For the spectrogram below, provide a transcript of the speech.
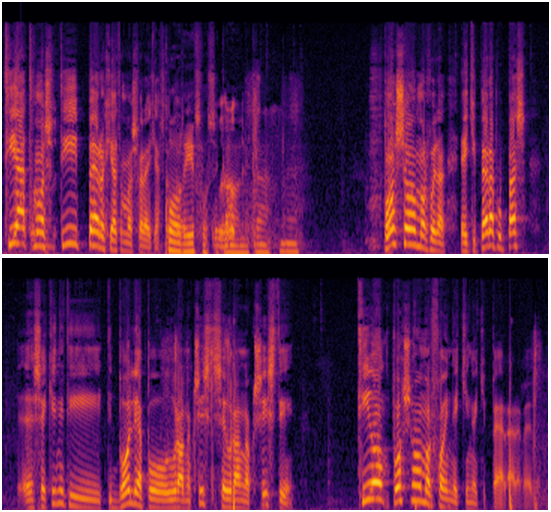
Τι, ατμοσ... τι υπέροχη ατμόσφαιρα έχει αυτό. το Κορύφωση Ωραίο. κανονικά. Ναι. Πόσο όμορφο ήταν. Εκεί πέρα που πας ε, σε εκείνη τη, την πόλη από ουρανοξύστη σε ουρανοξύστη, τι, ο- πόσο όμορφο είναι εκείνο εκεί πέρα, ρε παιδί μου.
